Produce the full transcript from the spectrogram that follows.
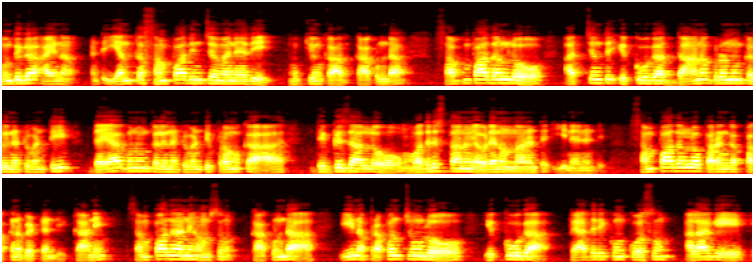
ముందుగా ఆయన అంటే ఎంత సంపాదించామనేది ముఖ్యం కాకుండా సంపాదనలో అత్యంత ఎక్కువగా దానగుణం కలిగినటువంటి దయాగుణం కలిగినటువంటి ప్రముఖ దిగ్గజాల్లో మొదటి స్థానం ఎవరైనా ఉన్నారంటే ఈయనేనండి. సంపాదనలో పరంగా పక్కన పెట్టండి. కానీ సంపాదన అనే అంశం కాకుండా ఈయన ప్రపంచంలో ఎక్కువగా పేదరికం కోసం అలాగే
